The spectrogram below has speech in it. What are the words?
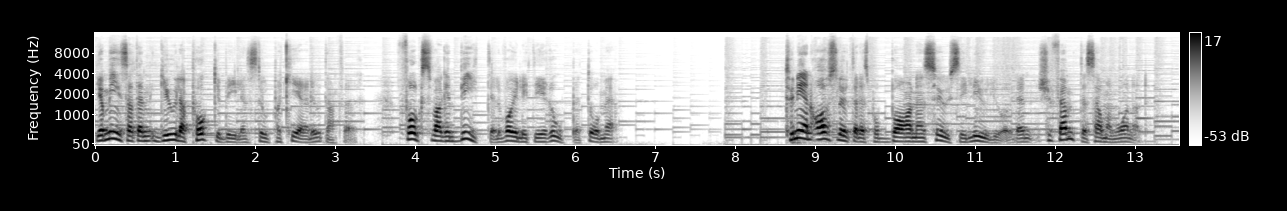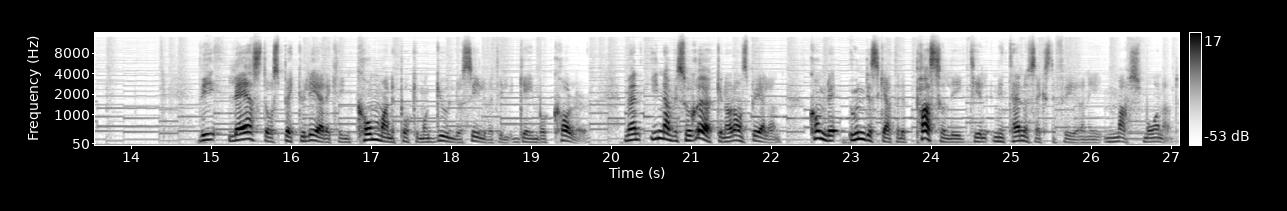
Jag minns att den gula pokerbilen stod parkerad utanför. Volkswagen Beetle var ju lite i ropet då med. Turnén avslutades på Barnens hus i Luleå den 25 samma månad. Vi läste och spekulerade kring kommande Pokémon Guld och Silver till Game Boy Color. Men innan vi såg röken av de spelen kom det underskattade Puzzle League till Nintendo 64 i mars månad.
